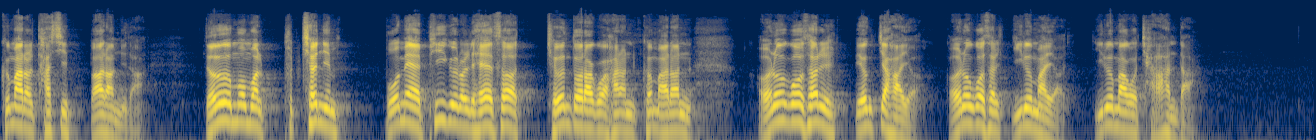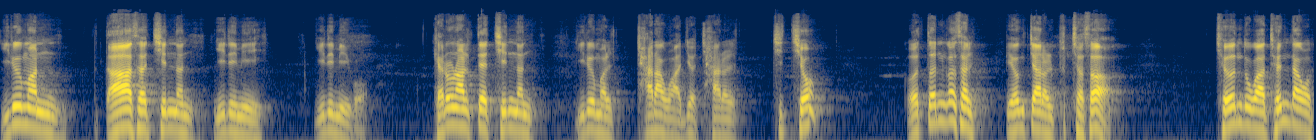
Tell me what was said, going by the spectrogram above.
그 말을 다시 말합니다. 너 몸을 부처님 몸에 비교를 해서 전도라고 하는 그 말은 어느 곳을 명자하여 어느 곳을 이름하여 이름하고 자한다. 이름은 낳아서 짓는 이름이 이름이고 결혼할 때 짓는 이름을 자라고 하죠. 자를 짓죠. 어떤 것을 명자를 붙여서 전도가 된다고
